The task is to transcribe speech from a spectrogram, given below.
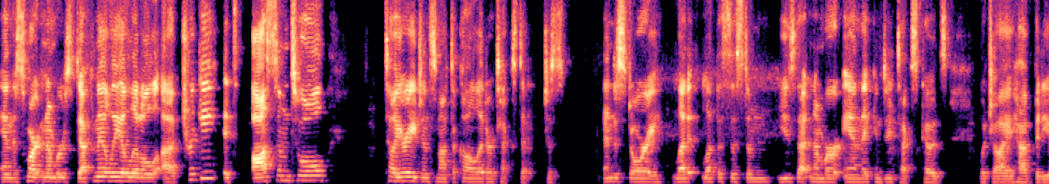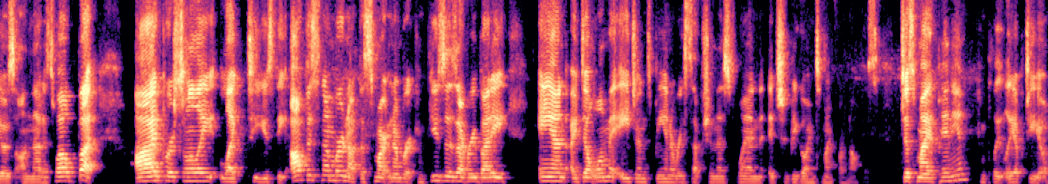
And the smart number is definitely a little uh, tricky. It's awesome tool tell your agents not to call it or text it. Just end of story. Let it let the system use that number and they can do text codes, which I have videos on that as well. But I personally like to use the office number, not the smart number. It confuses everybody. And I don't want my agents being a receptionist when it should be going to my front office. Just my opinion, completely up to you.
